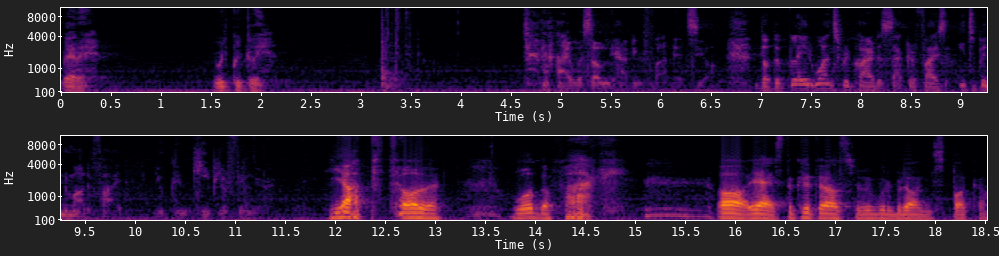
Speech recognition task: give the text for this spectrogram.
Bene. Do it quickly. I was only having fun, Ezio. Though the blade once required a sacrifice, it's been modified. You can keep your finger. Ja pitole. What the fuck. Oh, yes, O, jest, ukryty ostrze, wybór broni, spoko.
